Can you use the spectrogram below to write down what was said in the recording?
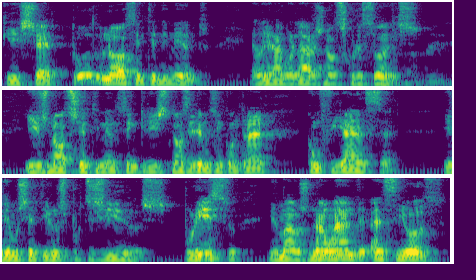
que excede todo o nosso entendimento, ela irá guardar os nossos corações e os nossos sentimentos em Cristo. Nós iremos encontrar confiança, iremos sentir-nos protegidos. Por isso, irmãos, não ande ansioso,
